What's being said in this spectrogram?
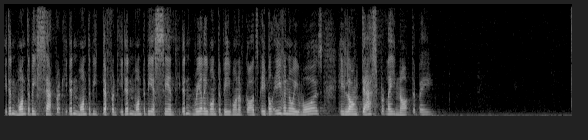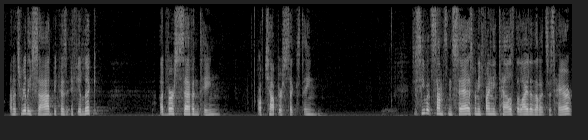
He didn't want to be separate. He didn't want to be different. He didn't want to be a saint. He didn't really want to be one of God's people. Even though he was, he longed desperately not to be. And it's really sad because if you look at verse 17 of chapter 16, do you see what Samson says when he finally tells Delilah that it's his hair?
